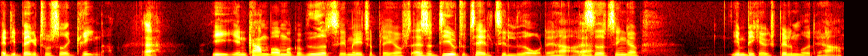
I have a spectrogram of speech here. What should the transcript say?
at de begge to sidder og griner. Ja. I, I en kamp om at gå videre til major playoffs. Altså, de er jo totalt tillid over det her, og ja. sidder og tænker, jamen, vi kan jo ikke spille mod det her.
